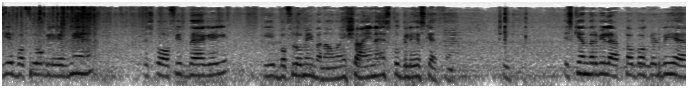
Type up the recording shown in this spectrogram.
ये बफलो ग्लेव में है। इसको ऑफ़िस बैग है ये ये बफलो में ही बना हुआ है शाइन है इसको ग्लेस कहते हैं। ठीक है। इसके अंदर भी लैपटॉप पॉकेट भी है।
